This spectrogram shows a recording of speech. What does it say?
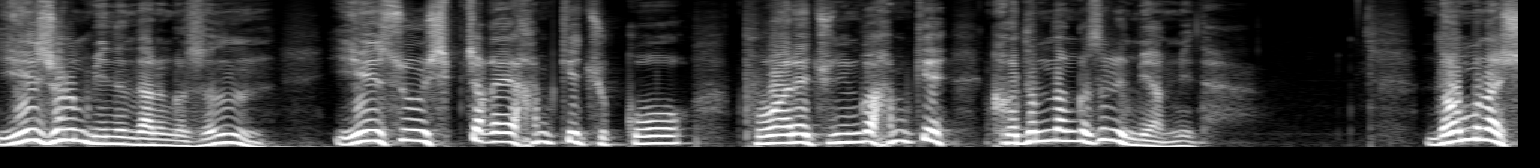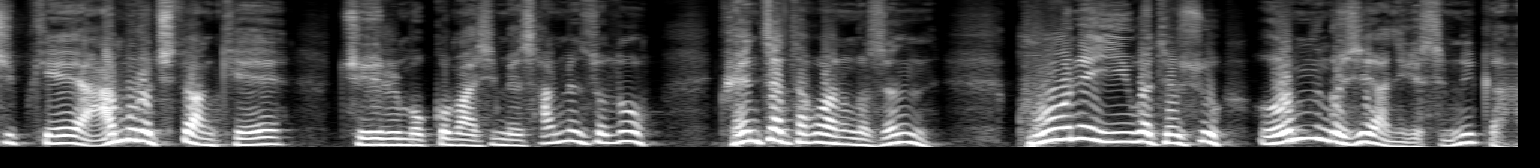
예수를 믿는다는 것은 예수 십자가에 함께 죽고 부활의 주님과 함께 거듭난 것을 의미합니다. 너무나 쉽게 아무렇지도 않게 죄를 먹고 마시며 살면서도 괜찮다고 하는 것은 구원의 이유가 될 수 없는 것이 아니겠습니까?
